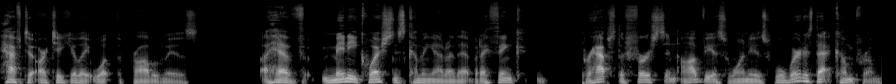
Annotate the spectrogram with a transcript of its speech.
have to articulate what the problem is. I have many questions coming out of that, but I think perhaps the first and obvious one is, well, where does that come from?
